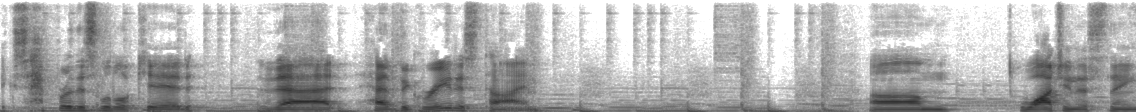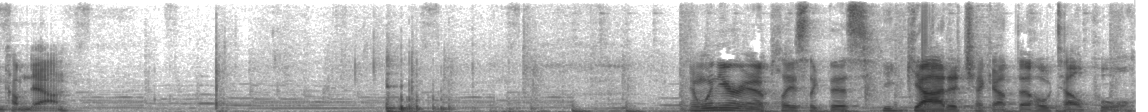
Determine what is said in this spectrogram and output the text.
except for this little kid that had the greatest time um, watching this thing come down. And when you're in a place like this, you gotta check out the hotel pool.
